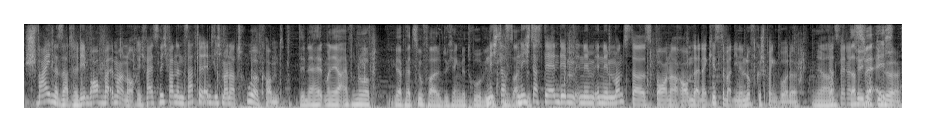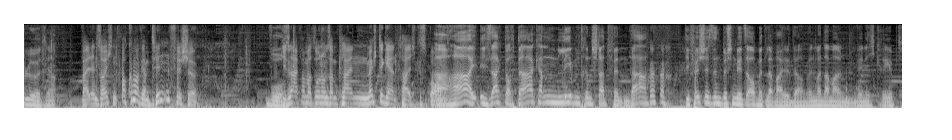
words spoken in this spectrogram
Schweinesattel, den brauchen wir immer noch. Ich weiß nicht, wann ein Sattel endlich mal in der Truhe kommt. Den erhält man ja einfach nur ja, per Zufall durch irgendeine Truhe, wie Nicht, du dass, nicht, dass der in dem, in dem, in dem Monster-Spawner-Raum da in der Kiste war, die in die Luft gesprengt wurde. ja, das wär natürlich wär auf die echt Höhe. blöd, ja. Weil in solchen. Oh, guck mal, wir haben Tintenfische. Wo? Die sind einfach mal so in unserem kleinen Möchtegern-Teich gespawnt. Aha, ich sag doch, da kann ein Leben drin stattfinden. Da, die Fische sind bestimmt jetzt auch mittlerweile da, wenn man da mal ein wenig gräbt.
